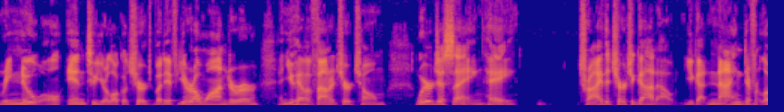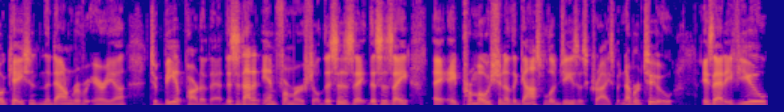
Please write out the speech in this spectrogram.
renewal into your local church. But if you're a wanderer and you haven't found a church home, we're just saying, hey, try the Church of God out. You got nine different locations in the Downriver area to be a part of that. This is not an infomercial. This is a this is a, a, a promotion of the gospel of Jesus Christ. But number two is that if you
